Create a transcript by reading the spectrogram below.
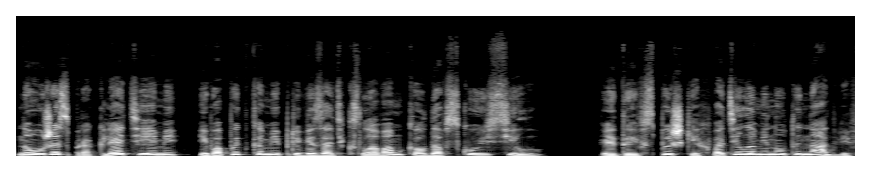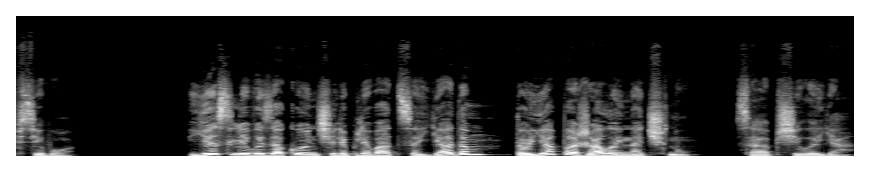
но уже с проклятиями и попытками привязать к словам колдовскую силу. Этой вспышки хватило минуты на две всего. «Если вы закончили плеваться ядом, то я, пожалуй, начну», — сообщила я.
